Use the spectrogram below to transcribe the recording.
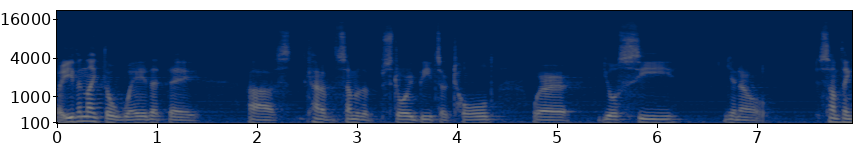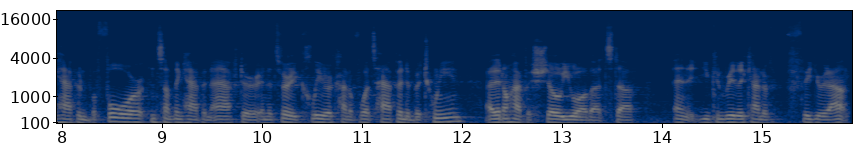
But even like the way that they uh, kind of some of the story beats are told, where you'll see, you know, something happened before and something happened after, and it's very clear kind of what's happened in between. And they don't have to show you all that stuff, and you can really kind of figure it out.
